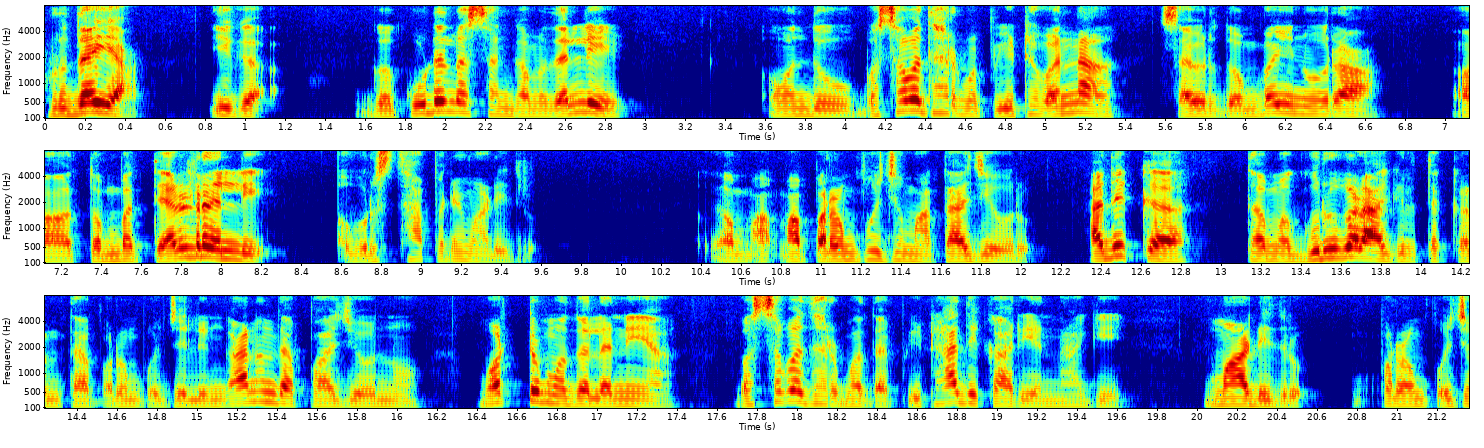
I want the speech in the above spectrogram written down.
ಹೃದಯ ಈಗ ಗ- ಕೂಡಲ ಸಂಗಮದಲ್ಲಿ ಒಂದು ಬಸವಧರ್ಮ ಪೀಠವನ್ನು ಸಾವಿರದ ಒಂಬೈನೂರ ತೊಂಬತ್ತೆರಡರಲ್ಲಿ ಅವರು ಸ್ಥಾಪನೆ ಮಾಡಿದರು. ಪರಂಪೂಜ ಮಾತಾಜಿಯವರು. ಅದಕ್ಕೆ ತಮ್ಮ ಗುರುಗಳಾಗಿರ್ತಕ್ಕಂಥ ಪರಂಪೂಜ ಲಿಂಗಾನಂದ ಅಪ್ಪಾಜಿಯನ್ನು ಮೊಟ್ಟ ಮೊದಲನೆಯ ಬಸವ ಧರ್ಮದ ಪೀಠಾಧಿಕಾರಿಯನ್ನಾಗಿ ಮಾಡಿದರು ಪರಂಪೂಜ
